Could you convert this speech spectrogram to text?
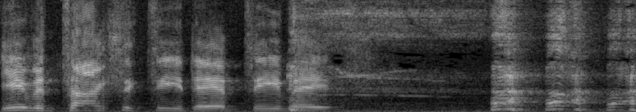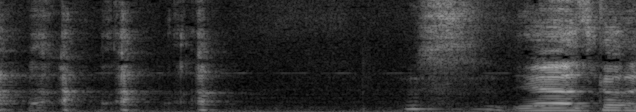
You even toxic to your damn teammates. yeah, it's kind of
